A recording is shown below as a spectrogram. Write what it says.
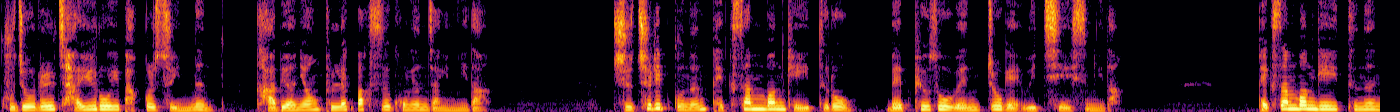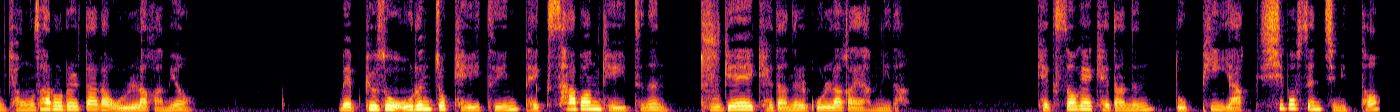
구조를 자유로이 바꿀 수 있는 가변형 블랙박스 공연장입니다. 주 출입구는 103번 게이트로 매표소 왼쪽에 위치해 있습니다. 103번 게이트는 경사로를 따라 올라가며 매표소 오른쪽 게이트인 104번 게이트는 두 개의 계단을 올라가야 합니다. 객석의 계단은 높이 약 15cm,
